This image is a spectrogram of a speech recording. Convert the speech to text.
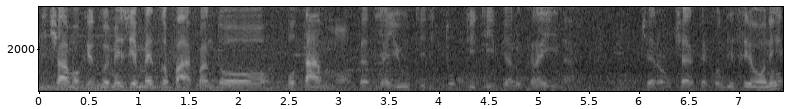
Diciamo che due mesi e mezzo fa, quando votammo per gli aiuti di tutti i tipi all'Ucraina, c'erano certe condizioni,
